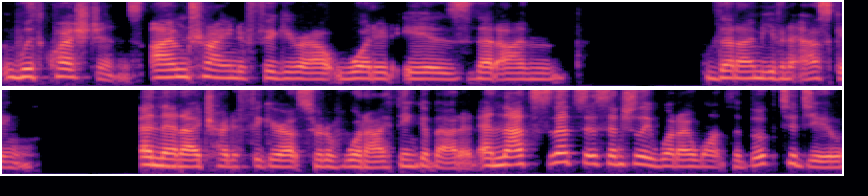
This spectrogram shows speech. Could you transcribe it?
with questions. I'm trying to figure out what it is that i'm that i'm even asking. And then i try to figure out sort of what i think about it. And that's that's essentially what i want the book to do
